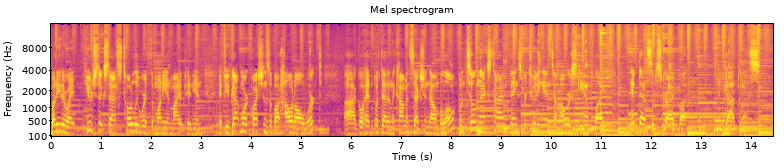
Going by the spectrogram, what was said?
But either way, huge success, totally worth the money in my opinion. If you've got more questions about how it all worked, uh, go ahead and put that in the comment section down below. Until next time, thanks for tuning in to Our Scamp Life. Hit that subscribe button, and God bless.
